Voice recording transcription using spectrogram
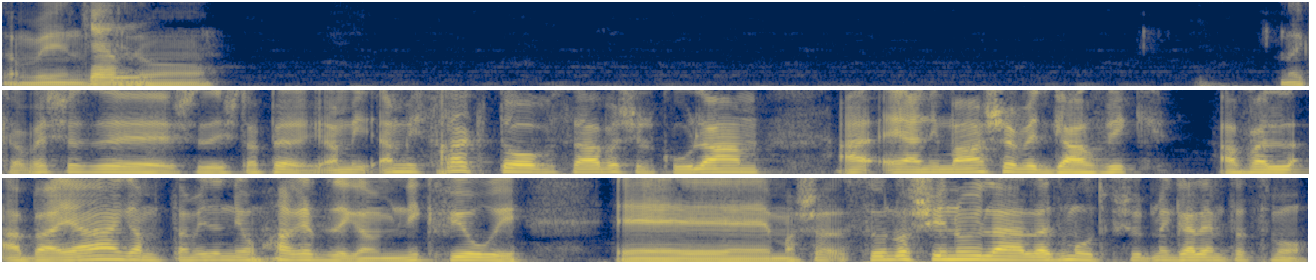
אתה מבין? כן. כאילו... נקווה שזה, שזה ישתפר. המ- המשחק טוב, סבא של כולם, אני ממש אוהב את גרוויק, אבל הבעיה גם, תמיד אני אומר את זה, גם עם ניק פיורי, אה, מה שעשו לו שינוי לדמות, פשוט מגלם את עצמו.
